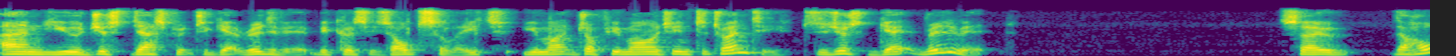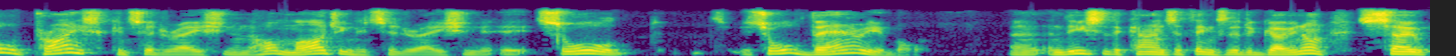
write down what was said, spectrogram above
and you're just desperate to get rid of it because it's obsolete, you might drop your margin to 20 to just get rid of it. So the whole price consideration and the whole margin consideration, it's all it's all variable. Uh, and these are the kinds of things that are going on. So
